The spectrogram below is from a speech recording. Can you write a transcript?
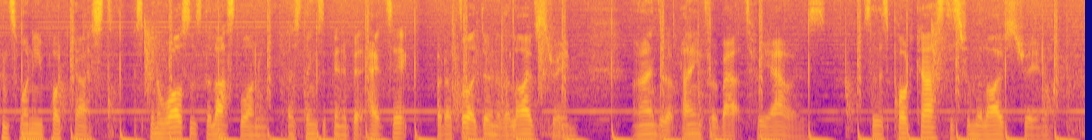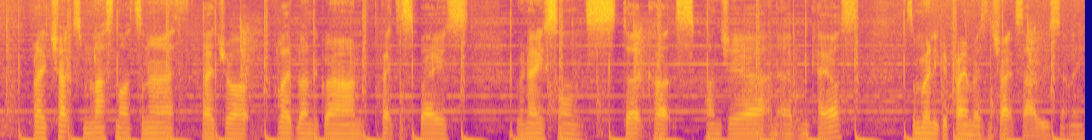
Welcome to my new podcast. It's been a while since the last one, as things have been a bit hectic, but I thought I'd do another live stream, and I ended up playing for about three hours. So this podcast is from the live stream. I played tracks from Last Night on Earth, Bedrock, Global Underground, Vector Space, Renaissance, Dirt Cuts, Pangea, and Urban Chaos. Some really good promos and tracks out recently.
